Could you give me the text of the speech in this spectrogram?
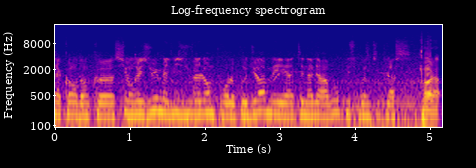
D'accord, donc euh, si on résume, Elvis Duvalon pour le podium et Athéna Deravo plus pour une petite place. Voilà.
